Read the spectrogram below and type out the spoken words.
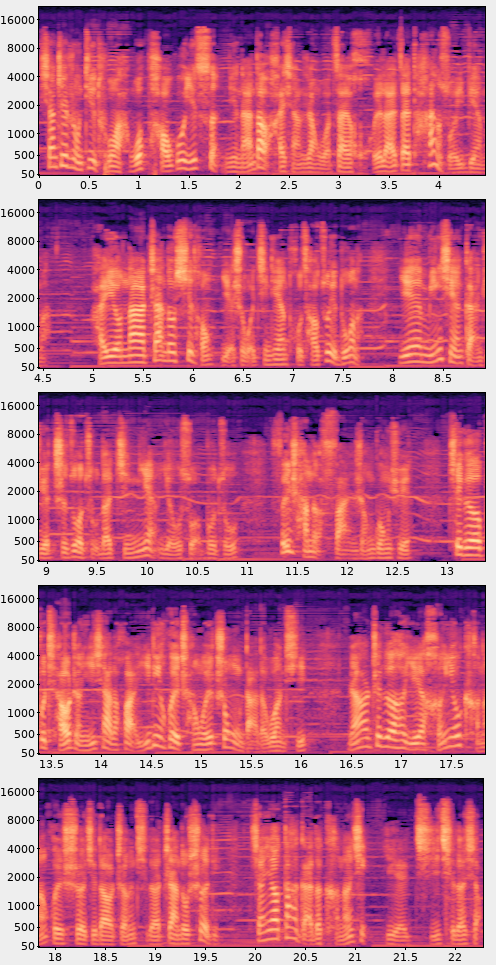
像这种地图啊，我跑过一次，你难道还想让我再回来再探索一遍吗？还有那战斗系统也是我今天吐槽最多的，也明显感觉制作组的经验有所不足，非常的反人工学。这个不调整一下的话，一定会成为重大的问题。然而，这个也很有可能会涉及到整体的战斗设定，想要大改的可能性也极其的小。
